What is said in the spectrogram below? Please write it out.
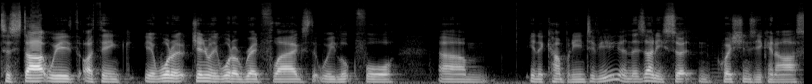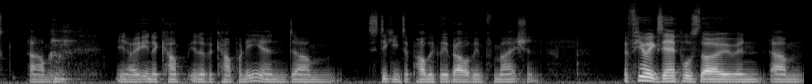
to start with, I think what are, generally what are red flags that we look for um, in a company interview? And there's only certain questions you can ask, um, you know, in a, in a company, and um, sticking to publicly available information. A few examples, though, and um,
